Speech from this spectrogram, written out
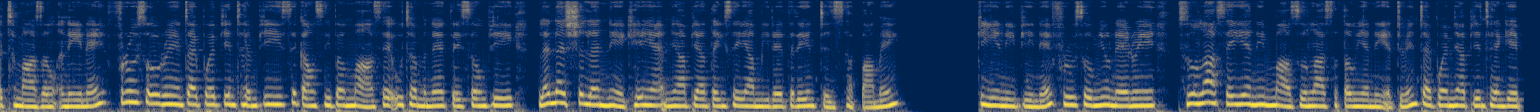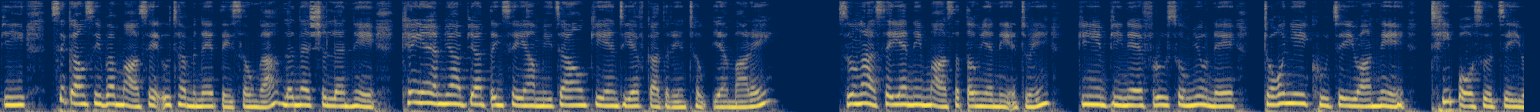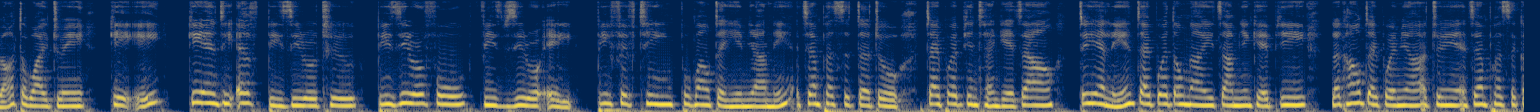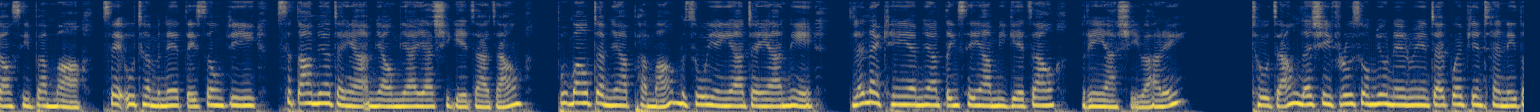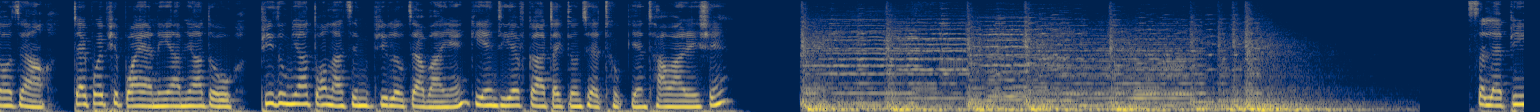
ပထမဆုံးအနေနဲ့ဖရူဆိုရင်တိုက်ပွဲပြင်းထန်ပြီးစစ်ကောင်စီဘက်မှဆဲဦးထမနဲ့တိတ်ဆုံးပြီးလက်နက်ရှစ်လက်နဲ့ခေရန်အများပြားသိမ်းဆည်းရမိတဲ့သတင်းတင်ဆက်ပါမယ်။ကရင်ပြည်နယ်ဖရူဆိုမြို့နယ်တွင်ဇွန်လ10ရက်နေ့မှဇွန်လ13ရက်နေ့အတွင်းတိုက်ပွဲများပြင်းထန်ခဲ့ပြီးစစ်ကောင်စီဘက်မှဆဲဦးထမနဲ့တိတ်ဆုံးကလက်နက်ရှစ်လက်နဲ့ခေရန်အများပြားသိမ်းဆည်းရမိကြောင်း KNDF ကသတင်းထုတ်ပြန်ပါတယ်။ဇွန်လ10ရက်နေ့မှ13ရက်နေ့အတွင်း ကရင်ပြည်နယ်ဖရူဆိုမြို့နယ်ဒေါ်ကြီးခူချေရွာနှင့်ထီပေါ်ဆိုချေရွာတဝိုက်တွင် KA KNDF B02 B04 V08 P15 ပူပေါင်းတရင်များနှင့်အကြံဖက်စစ်တပ်တို့တိုက်ပွဲပြင်းထန်ခဲ့ကြောင်းတရက်လျင်တိုက်ပွဲ၃နာရီကြာမြင့်ခဲ့ပြီး၎င်းတိုက်ပွဲများအတွင်အကြံဖက်စစ်ကောင်စီဘက်မှ၁၀ဦးထပ်မံတေဆုံးပြီးစစ်သားများတရံအမြောက်များရရှိခဲ့ကြကြောင်းပူပေါင်းတပ်များဖက်မှမစိုးရင်ရတရံနှင့် လက်နက်ခဲယမ်းများတင်ဆက်ရမိခဲ့ကြောင်းသတင်းရရှိပါသည်။ထို့ကြောင့်လက်ရှိဖရူဆိုမြို့နယ်တွင်တိုက်ပွဲပြင်းထန်နေသောကြောင့်တိုက်ပွဲဖြစ်ပွားရာနေရာများသို့ပြည်သူများတွာလာခြင်းမပြုလုပ်ကြပါရန် KNDF ကတိုက်တွန်းချက်ထုတ်ပြန်ထားပါတယ်ရှင်။ဆလပီ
